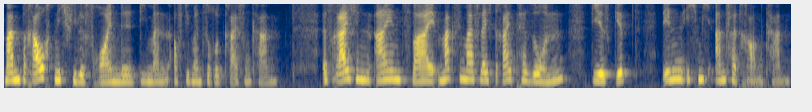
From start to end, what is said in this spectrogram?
Man braucht nicht viele Freunde, die man, auf die man zurückgreifen kann. Es reichen ein, zwei, maximal vielleicht drei Personen, die es gibt, denen ich mich anvertrauen kann.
